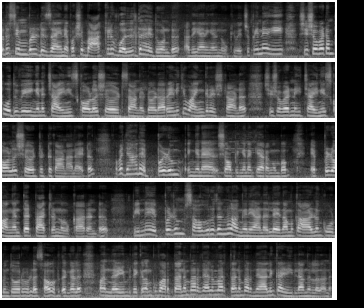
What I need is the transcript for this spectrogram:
ഒരു സിമ്പിൾ ഡിസൈൻ പക്ഷെ ബാക്കിൽ വലുതായതുകൊണ്ട് അത് ഞാനിങ്ങനെ നോക്കി വെച്ചു. പിന്നെ ഈ ശിശോപേട്ടൻ പൊതുവേ ഇങ്ങനെ ചൈനീസ് കോളർ ഷർട്ട്സ് ആണ് കേട്ടോ എനിക്ക് ഭയങ്കര ഇഷ്ടമാണ് ശിശോപേട്ടൻ ഈ ചൈനീസ് കോളർ ഷർട്ട് ഇട്ട് കാണാനായിട്ട്. അപ്പോൾ ഞാൻ എപ്പോഴും ഇങ്ങനെ ഷോപ്പിങ്ങിനൊക്കെ ഇറങ്ങുമ്പം എപ്പോഴും അങ്ങനത്തെ പാറ്റേൺ നോക്കാറുണ്ട്. പിന്നെ എപ്പോഴും സൗഹൃദങ്ങൾ അങ്ങനെയാണ് അല്ലേ? നമുക്ക് ആഴം കൂടുന്തോറുമുള്ള സൗഹൃദങ്ങൾ വന്നു കഴിയുമ്പോഴത്തേക്ക് നമുക്ക് വർത്താനം പറഞ്ഞാലും വർത്താനം പറഞ്ഞാലും കഴിയില്ല എന്നുള്ളതാണ്.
